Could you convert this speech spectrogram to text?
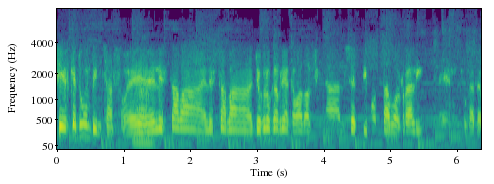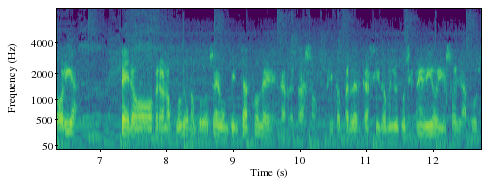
Sí, es que tuvo un pinchazo. eh. Ah. Él estaba, él estaba, yo creo que habría acabado al final séptimo, octavo el rally en su categoría, pero, pero no pudo, no pudo ser. Un pinchazo le, le retrasó, hizo perder casi dos minutos y medio y eso ya, pues,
